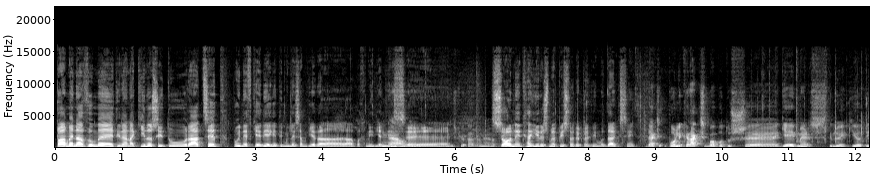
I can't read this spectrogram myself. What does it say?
Πάμε να δούμε την ανακοίνωση του Ratchet που είναι ευκαιρία γιατί μιλήσαμε για τα παιχνίδια Ναι, της οκ. ε, Πήγες πιο καλό, ναι, OK. Sony και θα γυρίσουμε πίσω, ρε παιδί μου. Εντάξει. Εντάξει, πολύ κράξιμο από τους ε, gamers στη λογική ότι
